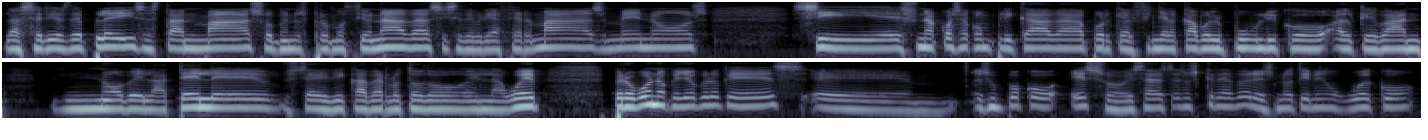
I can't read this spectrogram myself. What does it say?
las series de plays están más o menos promocionadas, si se debería hacer más, menos, si es una cosa complicada porque al fin y al cabo el público al que van no ve la tele, se dedica a verlo todo en la web. Pero bueno, que yo creo que es, eh, es un poco eso, esos creadores no tienen hueco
